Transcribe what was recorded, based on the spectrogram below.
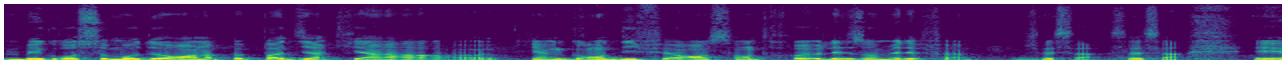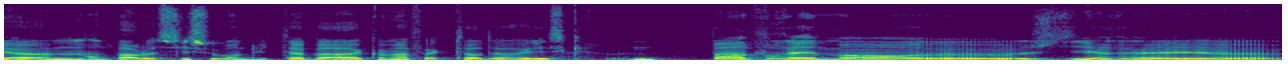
Mais grosso modo, on ne peut pas dire qu'il y, a une grande différence entre les hommes et les femmes. C'est ça, c'est ça. Et euh, on parle aussi souvent du tabac comme un facteur de risque? Pas vraiment, euh, je dirais, euh,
